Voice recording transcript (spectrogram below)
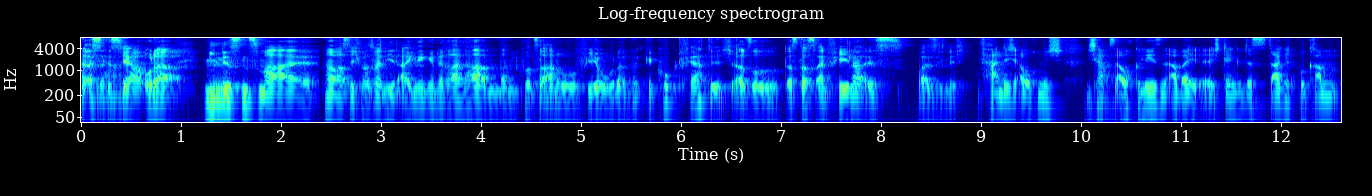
Das ja. ist ja, oder mindestens mal, na, was ich was, wenn die einen eigenen General haben, dann kurzer Anruf, jo, dann wird geguckt, fertig. Also, dass das ein Fehler ist, weiß ich nicht. Fand ich auch nicht. Ich habe es auch gelesen, aber ich denke, das Stargate-Programm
